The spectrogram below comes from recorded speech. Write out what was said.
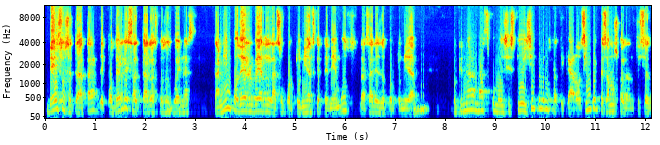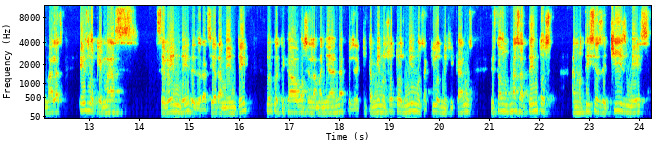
De eso se trata, de poder resaltar las cosas buenas, también poder ver las oportunidades que tenemos, las áreas de oportunidad, porque nada más, como dices tú, y siempre lo hemos platicado, siempre empezamos con las noticias malas, es lo que más se vende, desgraciadamente. Lo platicábamos en la mañana, pues aquí también nosotros mismos, aquí los mexicanos, estamos más atentos a noticias de chismes,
